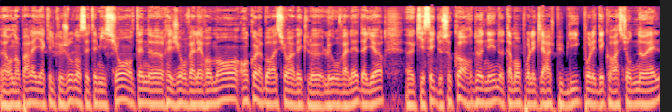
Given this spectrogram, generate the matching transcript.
on en parlait il y a quelques jours dans cette émission, antenne région Valais-Roman, en collaboration avec le, le Haut-Valais d'ailleurs, qui essaye de se coordonner, notamment pour l'éclairage public, pour les décorations de Noël.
